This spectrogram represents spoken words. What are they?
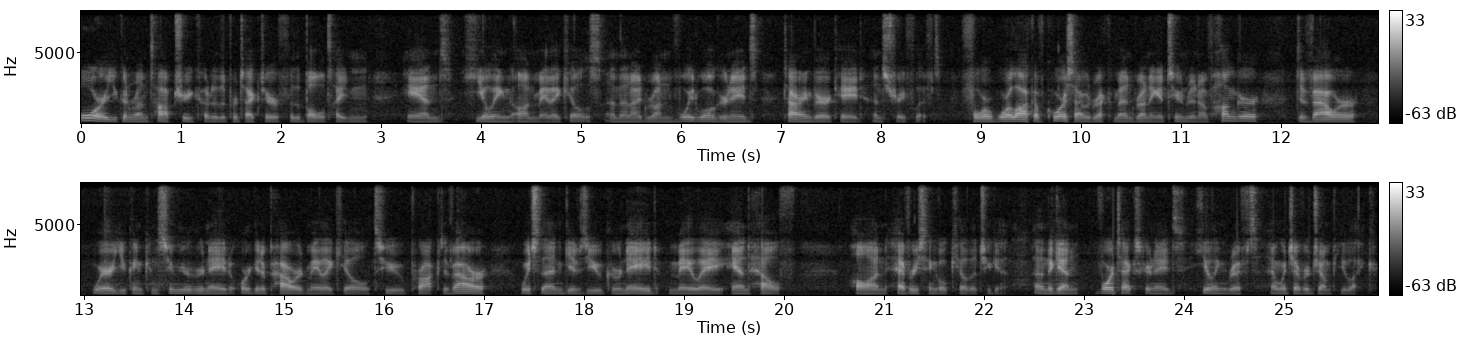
Or you can run Top Tree, Code of the Protector for the Bubble Titan and healing on melee kills. And then I'd run Void Wall Grenades, Towering Barricade, and Strafe Lift. For Warlock, of course, I would recommend running Attunement of Hunger, Devour, where you can consume your grenade or get a powered melee kill to proc Devour, which then gives you grenade, melee, and health on every single kill that you get. And again, vortex grenades, healing rift, and whichever jump you like.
